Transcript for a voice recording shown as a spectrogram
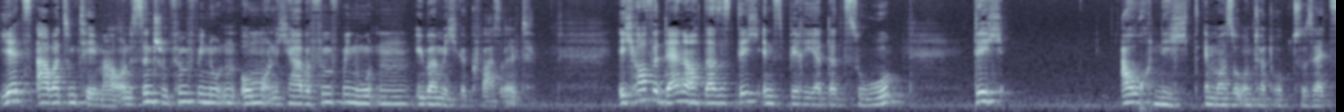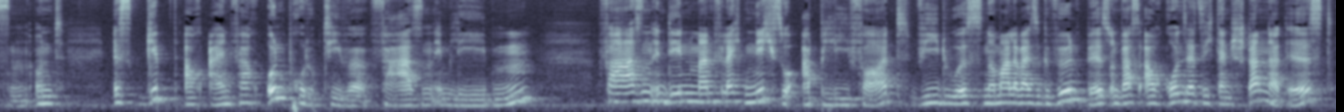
Jetzt aber zum Thema. Und es sind schon fünf Minuten um und ich habe fünf Minuten über mich gequasselt. Ich hoffe dennoch, dass es dich inspiriert dazu, dich auch nicht immer so unter Druck zu setzen. Und es gibt auch einfach unproduktive Phasen im Leben. Phasen, in denen man vielleicht nicht so abliefert, wie du es normalerweise gewöhnt bist und was auch grundsätzlich dein Standard ist.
